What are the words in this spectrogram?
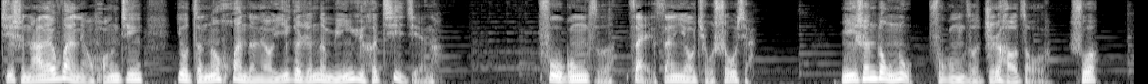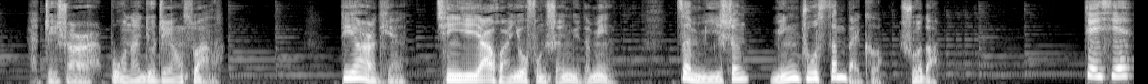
即使拿来万两黄金，又怎能换得了一个人的名誉和气节呢？”傅公子再三要求收下，米生动怒，傅公子只好走了，说：“这事儿不能就这样算了。”第二天，青衣丫鬟又奉神女的命，赠米生明珠三百颗，说道。这些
